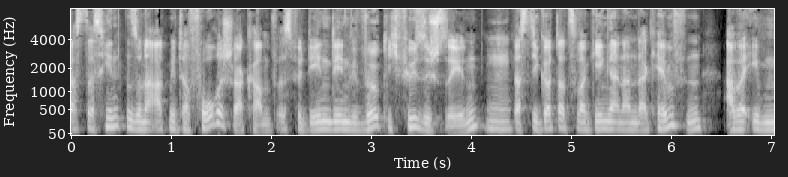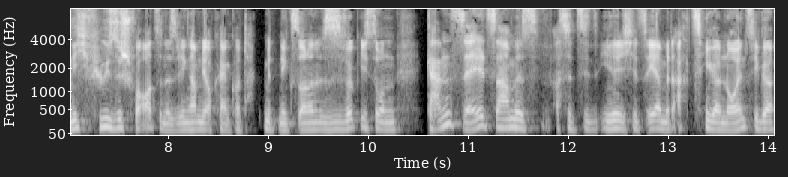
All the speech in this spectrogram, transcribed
dass das hinten so eine Art metaphorischer Kampf ist für den, den wir wirklich physisch sehen, Mhm. dass die Götter zwar gegeneinander kämpfen, aber eben nicht physisch vor Ort sind. Deswegen haben die auch keinen Kontakt mit nix, sondern es ist wirklich so ein ganz seltsames, assoziiere ich jetzt eher mit 80er, 90er,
